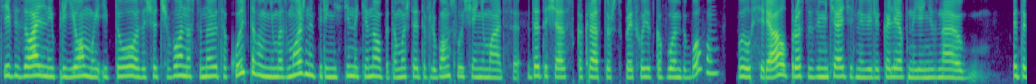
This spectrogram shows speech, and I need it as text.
те визуальные приемы и то, за счет чего оно становится культовым, невозможно перенести на кино, потому что это в любом случае анимация. Вот это сейчас как раз то, что происходит в Бомбе Бобом. Был сериал просто замечательный, великолепный, я не знаю, это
